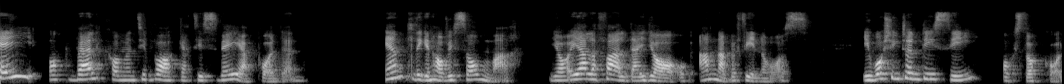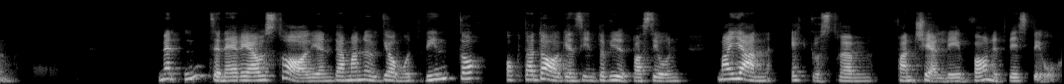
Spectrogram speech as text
Hej och välkommen tillbaka till Sveapodden. Äntligen har vi sommar. Ja, i alla fall där jag och Anna befinner oss. I Washington DC och Stockholm. Men inte nere i Australien där man nu går mot vinter och där dagens intervjuperson Marianne Eckerström Fancelli vanligtvis bor.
